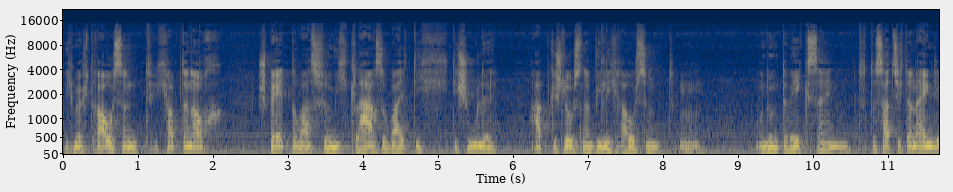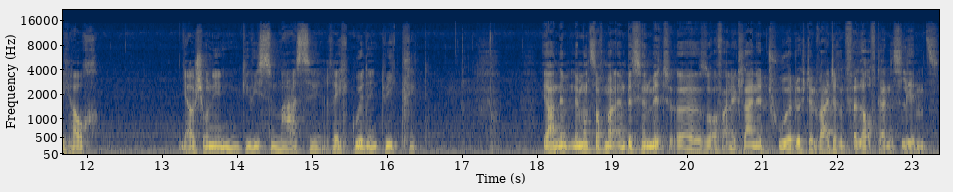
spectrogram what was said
ich möchte raus und ich habe dann auch später war es für mich klar, sobald ich die Schule abgeschlossen habe, will ich raus und, mhm. und unterwegs sein. Und das hat sich dann eigentlich auch ja schon in gewissem Maße recht gut entwickelt. Ja, nimm, nimm uns doch mal ein bisschen mit, äh, so auf eine kleine Tour durch den weiteren Verlauf deines Lebens.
